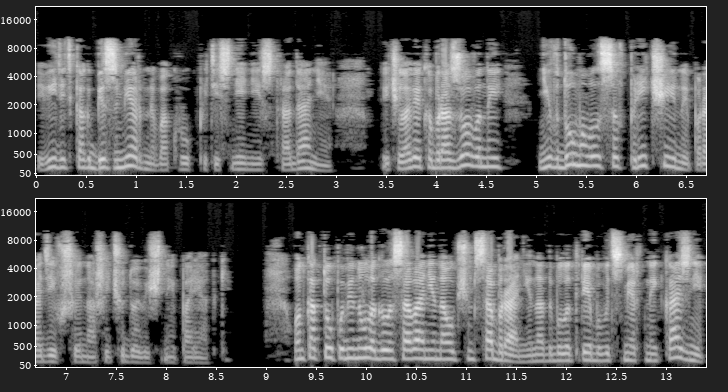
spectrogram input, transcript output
видеть, как безмерны вокруг притеснения и страдания, и человек образованный не вдумывался в причины, породившие наши чудовищные порядки. Он как-то упомянул о голосовании на общем собрании, надо было требовать смертной казни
